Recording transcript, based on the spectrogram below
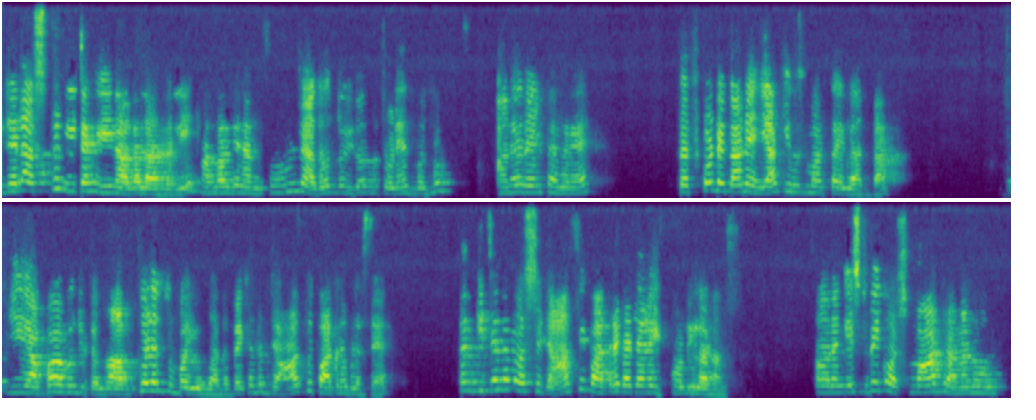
ಇದೆಲ್ಲ ಅಷ್ಟು ನೀಟಾಗಿ ಕ್ಲೀನ್ ಆಗಲ್ಲ ಅದ್ರಲ್ಲಿ. ಹಂಗಾಗಿ ನಾನು ಸುಮ್ನೆ ಅದೊಂದು ಇದೊಂದು ತೊಳೆಯೋದ್ ಬದಲು ಮನೆಯವ್ರು ಹೇಳ್ತಾ ಇದಾರೆ, ತರ್ಸ್ಕೊಂಡೆ ತಾನೇ, ಯಾಕೆ ಯೂಸ್ ಮಾಡ್ತಾ ಇಲ್ಲ ಅಂತ? ಈ ಹಬ್ಬ ಬಂದಿತ್ತಲ್ವಾ? ಹಬ್ಬಗಳಲ್ಲಿ ತುಂಬಾ ಯೂಸ್ ಆಗುತ್ತೆ. ಯಾಕಂದ್ರೆ ಜಾಸ್ತಿ ಪಾತ್ರೆ ಬೀಳುತ್ತೆ ನನ್ ಕಿಚನ್ ಅಲ್ಲೂ ಅಷ್ಟೇ, ಜಾಸ್ತಿ ಪಾತ್ರೆಗಳನ್ನೆಲ್ಲ ಇಟ್ಕೊಂಡಿಲ್ಲ ನಾನು. ನಂಗೆ ಎಷ್ಟು ಬೇಕೋ ಅಷ್ಟು ಮಾತ್ರ ನಾನು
